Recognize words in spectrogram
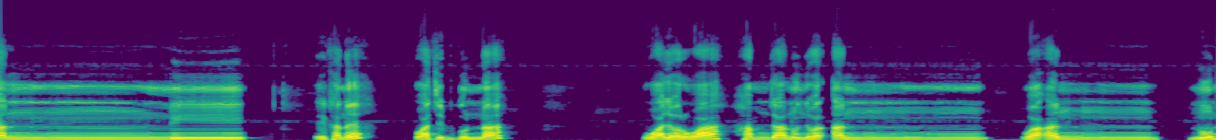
আন্নি এখানে ওয়াজিব গুন্না ওয়া যাবার ওয়া হামজা নুন যাবার আন ওয়া আন নুন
